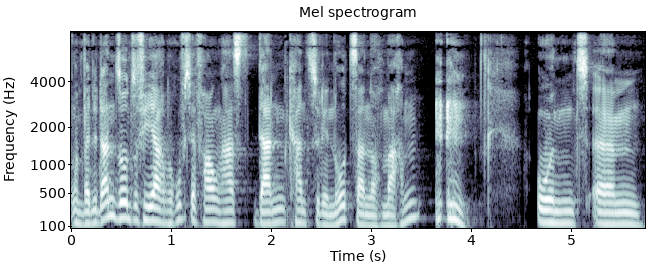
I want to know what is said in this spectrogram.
und wenn du dann so und so viele Jahre Berufserfahrung hast, dann kannst du den Notsan noch machen und ähm,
